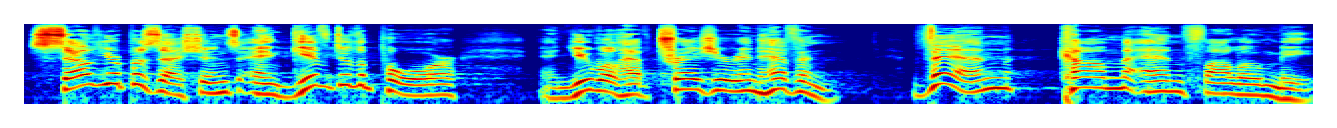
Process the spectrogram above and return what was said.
sell your possessions, and give to the poor, and you will have treasure in heaven. Then come and follow me.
